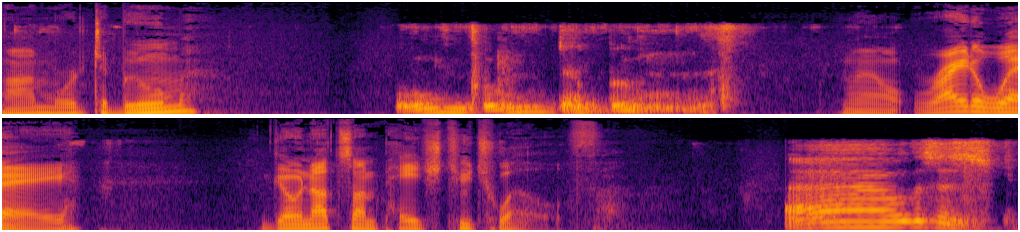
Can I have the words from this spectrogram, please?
Onward to boom. Boom, boom, da boom. Well, right away, go nuts on page 212. Uh, well, this is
